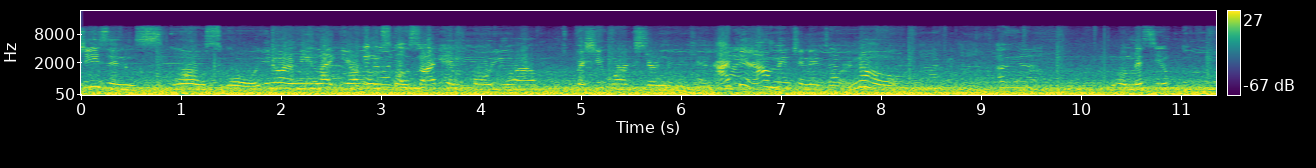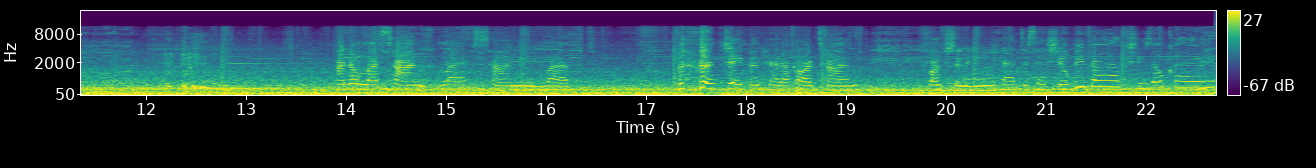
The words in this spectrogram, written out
she's in school, school. You know what I mean? Like you're We homeschooled, so I can pull you out. But she works during the weekend. I can. I'll mention it to her. Miss you. I know last time, last time you left, Jabin had a hard time functioning. We had to say she'll be back. She's okay.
